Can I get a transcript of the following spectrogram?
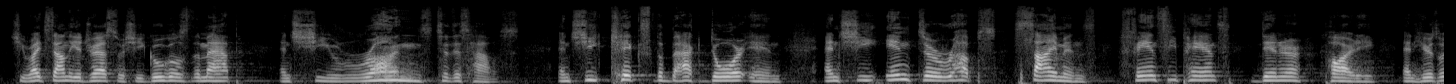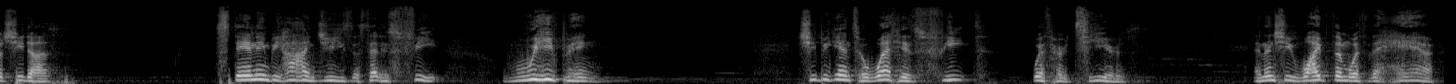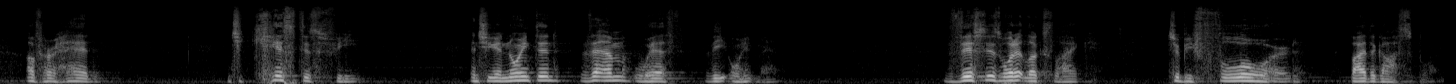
She writes down the address or she Googles the map and she runs to this house and she kicks the back door in and she interrupts Simon's fancy pants dinner party. And here's what she does standing behind Jesus at his feet, weeping she began to wet his feet with her tears. And then she wiped them with the hair of her head. And she kissed his feet. And she anointed them with the ointment. This is what it looks like to be floored by the gospel.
